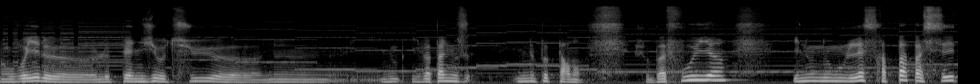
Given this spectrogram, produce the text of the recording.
Donc vous voyez le, PNJ au-dessus, euh, il, va pas nous, il ne peut, pardon, je bafouille, il ne nous, laissera pas passer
